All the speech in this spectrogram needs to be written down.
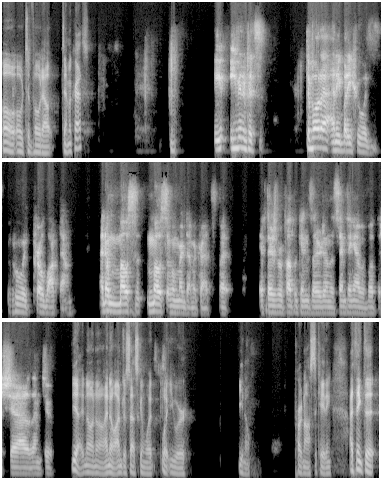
Oh, oh, to vote out Democrats? E- even if it's to vote out anybody who was who was pro lockdown. I know most most of them are Democrats, but if there's Republicans that are doing the same thing, I would vote the shit out of them too. Yeah, no, no, I know. I'm just asking what what you were, you know, prognosticating. I think that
